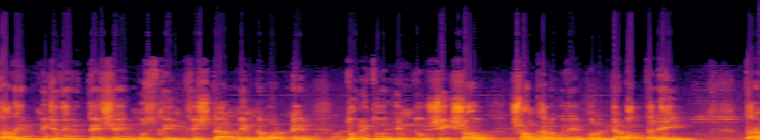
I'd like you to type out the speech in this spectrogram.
তাদের নিজেদের দেশে মুসলিম, খ্রিস্টান, নিম্নবর্ণের, দলিত, হিন্দু, শিখ সহ সংখ্যালঘুদের কোনো নিরাপত্তা নেই। তারা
